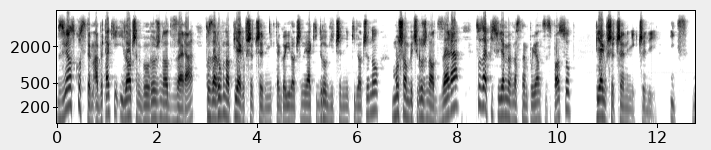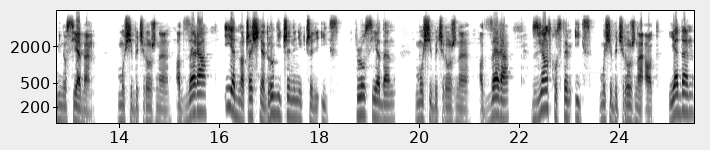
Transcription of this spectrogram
W związku z tym, aby taki iloczyn był różny od zera, to zarówno pierwszy czynnik tego iloczynu, jak i drugi czynnik iloczynu muszą być różne od zera, co zapisujemy w następujący sposób. Pierwszy czynnik, czyli x minus 1, musi być różny od zera i jednocześnie drugi czynnik, czyli x plus 1, musi być różny od zera. W związku z tym x musi być różne od 1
